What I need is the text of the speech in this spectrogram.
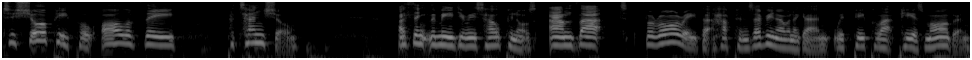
to show people all of the potential, I think the media is helping us. And that Ferrari that happens every now and again with people like Piers Morgan,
